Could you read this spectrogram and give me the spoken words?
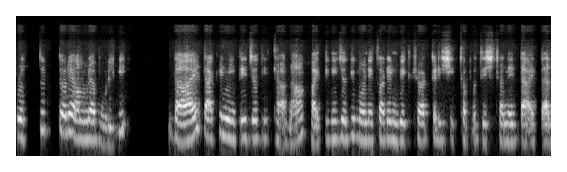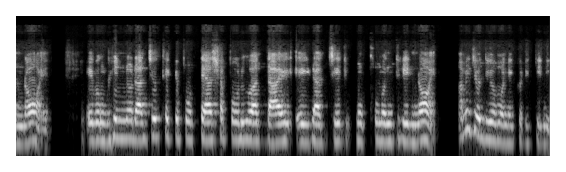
প্রত্যুত্তরে আমরা বলি, দায় তাকে নিতে যদি তা না হয়, তিনি যদি মনে করেন বেসরকারি শিক্ষা প্রতিষ্ঠানের দায় তার নয় এবং ভিন্ন রাজ্য থেকে পড়তে আসা পড়ুয়ার দায় এই রাজ্যের মুখ্যমন্ত্রীর নয়, আমি যদিও মনে করি তিনি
